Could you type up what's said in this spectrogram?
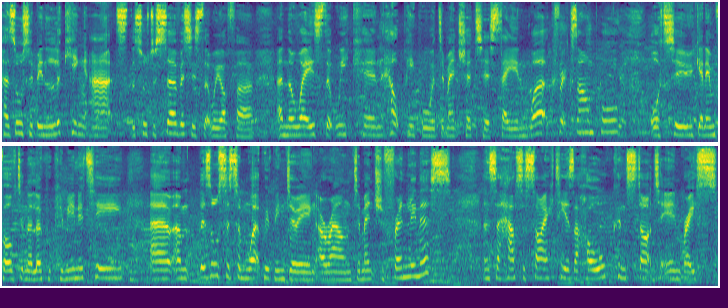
has also been looking at the sort of services that we offer and the ways that we can help people with dementia to stay in work, for example, or to get involved in the local community. Um, um, there's also some work we've been doing around dementia friendliness, and so how society as a whole can start to embrace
